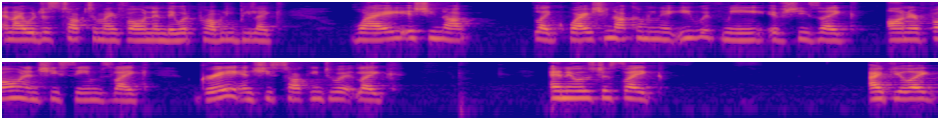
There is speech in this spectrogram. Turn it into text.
and i would just talk to my phone and they would probably be like why is she not like why is she not coming to eat with me if she's like on her phone and she seems like great and she's talking to it like and it was just like i feel like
